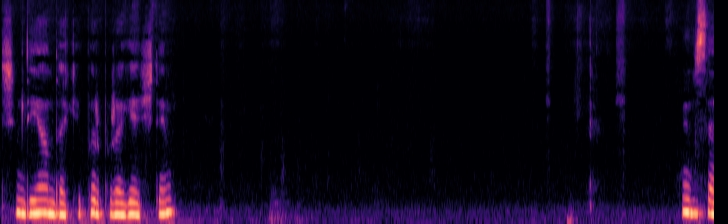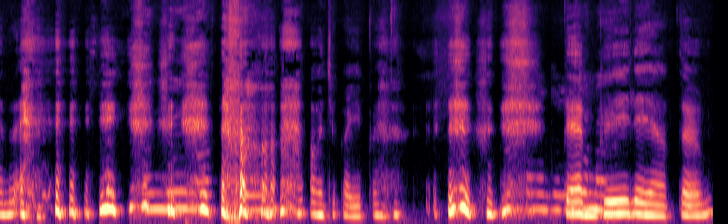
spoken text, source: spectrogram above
Şimdi yandaki pırpıra geçtim. Yunus Emre. Ama çok ayıp. ben böyle yaptım.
